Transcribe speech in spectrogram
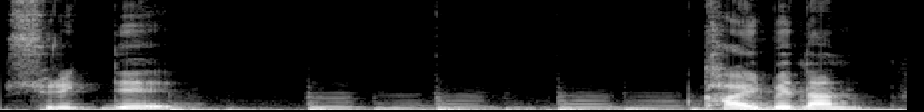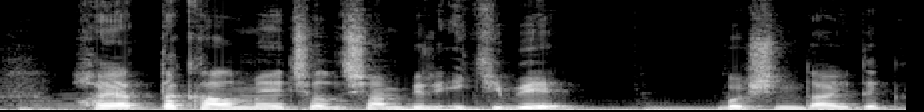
sürekli kaybeden, hayatta kalmaya çalışan bir ekibi başındaydık.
